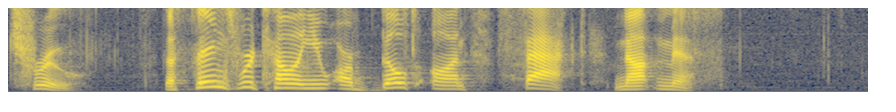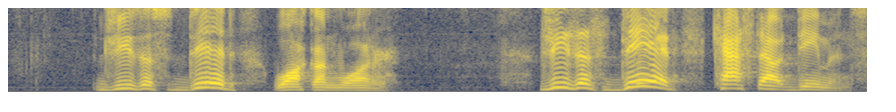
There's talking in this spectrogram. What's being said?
true. The things we're telling you are built on fact, not myth. Jesus did walk on water. Jesus did cast out demons.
